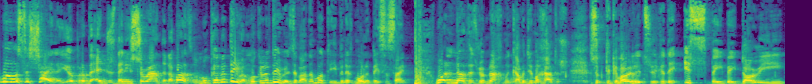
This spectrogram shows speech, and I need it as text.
Well, what's the shaila? You open up the entrance, then you surround it. Abaz, mukaladira, mukaladira is about the muti, even if more base sign. What another is Reb Nachman coming to Machatosh. So the Gemara tzurika the isbei beidori.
